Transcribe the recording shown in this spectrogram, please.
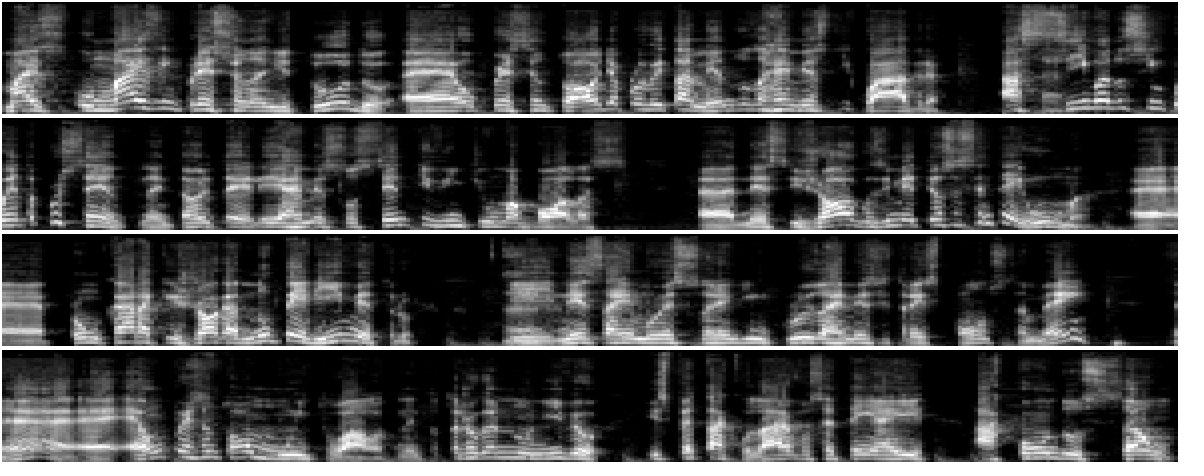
Mas o mais impressionante de tudo é o percentual de aproveitamento dos arremessos de quadra, acima é. dos 50%. Né? Então ele, arremessou 121 bolas uh, nesses jogos e meteu 61. É, Para um cara que joga no perímetro, é. e nesses arremessos a gente inclui os arremessos de três pontos também, né? É, é, um percentual muito alto. Né? Então tá jogando num nível espetacular. Você tem aí a condução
